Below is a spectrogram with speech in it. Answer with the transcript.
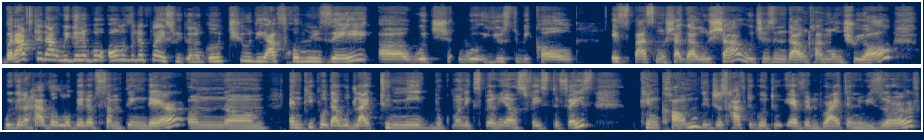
But after that, we're gonna go all over the place. We're gonna go to the Afro Musée, uh, which will, used to be called Espace Mushagalusha, which is in downtown Montreal. We're going to have a little bit of something there on, um, and people that would like to meet Boukman Eksperyans face to face can come. They just have to go to Eventbrite and reserve,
